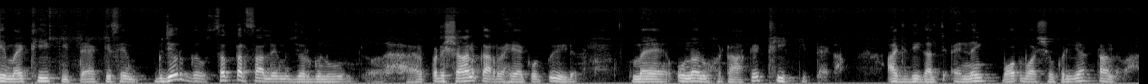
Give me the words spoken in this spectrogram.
ਕਿ ਮੈਂ ਠੀਕ ਕੀਤਾ ਕਿਸੇ ਬਜ਼ੁਰਗ 70 ਸਾਲੇ ਬਜ਼ੁਰਗ ਨੂੰ ਅਹ, ਪਰੇਸ਼ਾਨ ਕਰ ਰਿਹਾ ਕੋਈ ਭੀੜ ਮੈਂ ਉਹਨਾਂ ਨੂੰ ਹਟਾ ਕੇ ਠੀਕ ਕੀਤਾ ਹੈਗਾ। ਅੱਜ ਦੀ ਗੱਲ 'ਚ ਇੰਨਾ ਹੀ। ਬਹੁਤ ਬਹੁਤ ਸ਼ੁਕਰੀਆ। ਧੰਨਵਾਦ।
